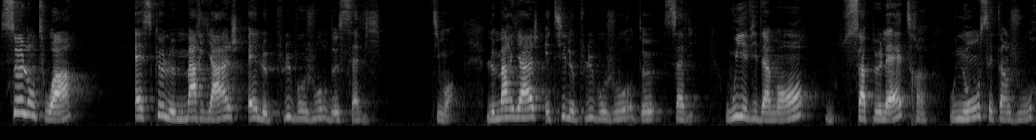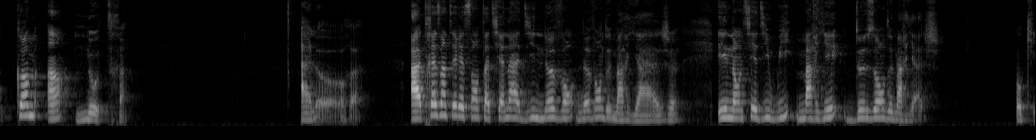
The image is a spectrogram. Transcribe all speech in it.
Selon toi, est-ce que le mariage est le plus beau jour de sa vie? Dis-moi, le mariage est-il le plus beau jour de sa vie? Oui, évidemment, ça peut l'être, ou non, c'est un jour comme un autre. Alors, ah, très intéressant, Tatiana a dit 9 ans, 9 ans de mariage. Et Nancy a dit oui, marié, 2 ans de mariage. Ok.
